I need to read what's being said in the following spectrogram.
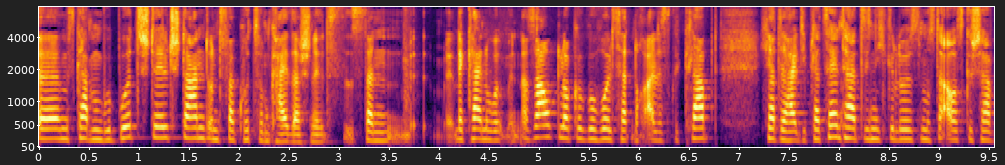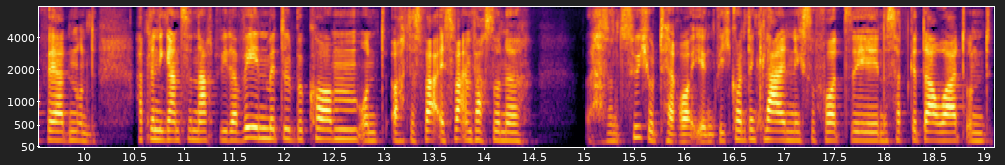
Ähm, es gab einen Geburtsstillstand und es war kurz vorm Kaiserschnitt. Es ist dann, der Kleine wurde mit einer Sauglocke geholt, es hat noch alles geklappt. Ich hatte halt, die Plazenta hat sich nicht gelöst, musste ausgeschafft werden und habe dann die ganze Nacht wieder Wehenmittel bekommen und ach, das war, es war einfach so eine, so ein Psychoterror irgendwie. Ich konnte den Kleinen nicht sofort sehen, das hat gedauert und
